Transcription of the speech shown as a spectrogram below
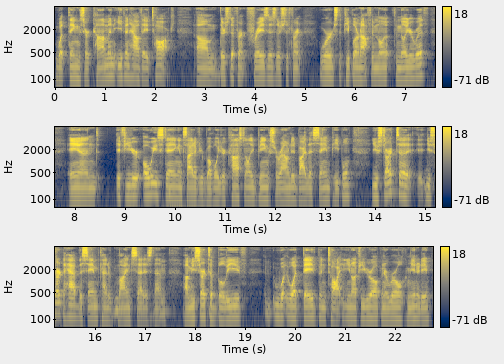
what things are common, even how they talk. Um, there's different phrases, there's different words that people are not familiar familiar with. And if you're always staying inside of your bubble, you're constantly being surrounded by the same people. You start to you start to have the same kind of mindset as them. Um, you start to believe what what they've been taught. You know, if you grow up in a rural community,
